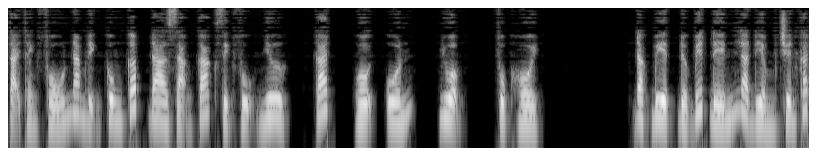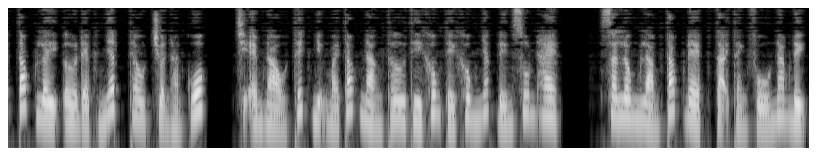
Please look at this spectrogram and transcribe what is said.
tại thành phố Nam Định cung cấp đa dạng các dịch vụ như cắt, gội, uốn, nhuộm, phục hồi. Đặc biệt được biết đến là điểm chuyên cắt tóc layer đẹp nhất theo chuẩn Hàn Quốc. Chị em nào thích những mái tóc nàng thơ thì không thể không nhắc đến Sun salon làm tóc đẹp tại thành phố Nam Định.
